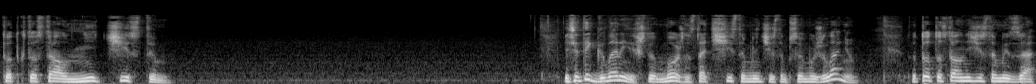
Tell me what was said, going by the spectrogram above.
тот, кто стал нечистым, если ты говоришь, что можно стать чистым или нечистым по своему желанию, то тот, кто стал нечистым из-за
